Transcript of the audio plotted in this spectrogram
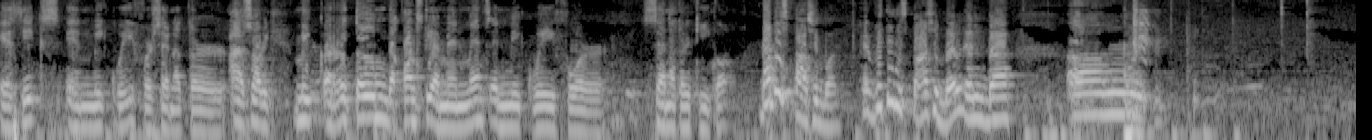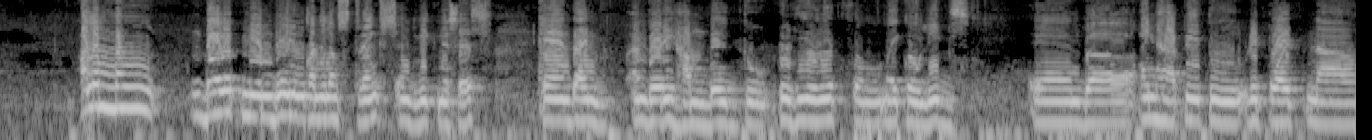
ethics and make way for Senator, ah sorry, make uh, return the consti amendments and make way for Senator Kiko? That is possible. Everything is possible and uh, um, alam ng bawat member yung kanilang strengths and weaknesses and I'm I'm very humbled to to hear it from my colleagues and uh, I'm happy to report na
